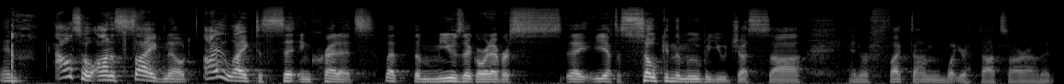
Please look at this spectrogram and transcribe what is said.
And also, on a side note, I like to sit in credits, let the music or whatever uh, you have to soak in the movie you just saw, and reflect on what your thoughts are on it.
